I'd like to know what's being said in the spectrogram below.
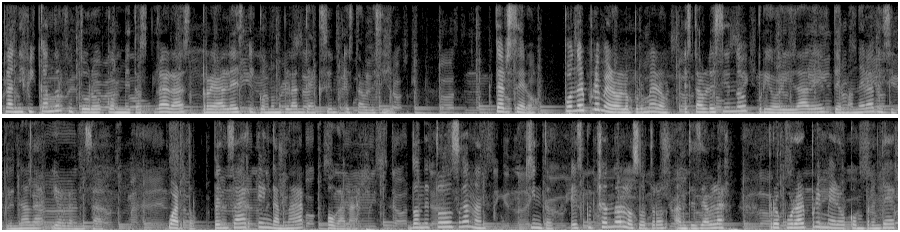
planificando el futuro con metas claras, reales y con un plan de acción establecido. Tercero, poner primero lo primero, estableciendo prioridades de manera disciplinada y organizada. Cuarto, pensar en ganar o ganar, donde todos ganan. Quinto, escuchando a los otros antes de hablar, procurar primero comprender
